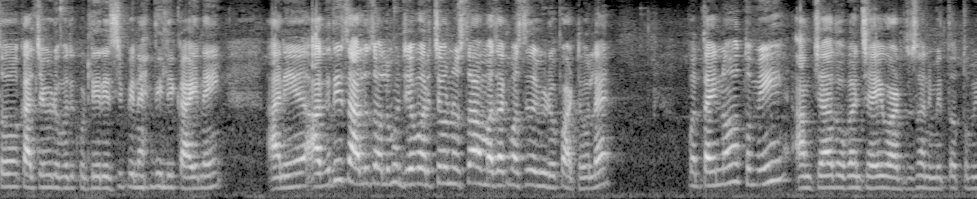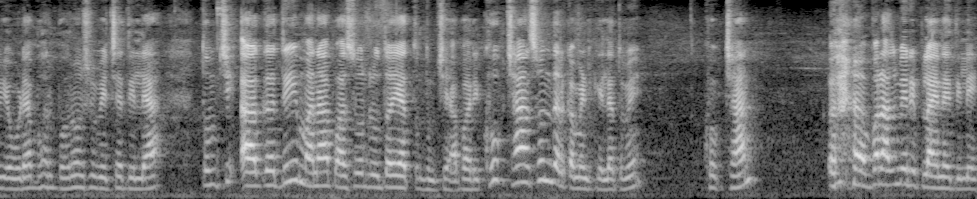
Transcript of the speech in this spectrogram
तर कालच्या व्हिडिओमध्ये कुठली रेसिपी नाही दिली काही नाही. आणि अगदी चालू चालू म्हणजे वरच्यावर नुसता मजाक मस्तीचा व्हिडिओ पाठवलाय. पण ताईनं तुम्ही आमच्या दोघांच्याही वाढदिवसानिमित्त तुम्ही एवढ्या भरभरून शुभेच्छा दिल्या. तुमची अगदी मनापासून हृदयातून तुमची आभारी. खूप छान सुंदर कमेंट केल्या तुम्ही. खूप छान. पण आज मी रिप्लाय नाही दिले.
